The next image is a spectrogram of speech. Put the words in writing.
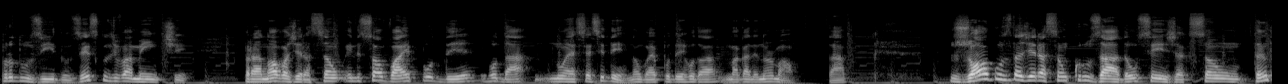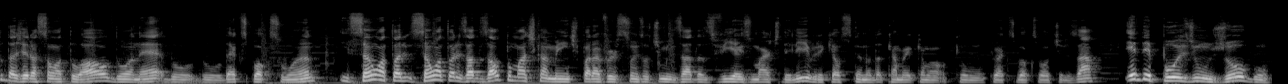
produzidos exclusivamente para a nova geração, ele só vai poder rodar no SSD, não vai poder rodar no HD normal, tá? Jogos da geração cruzada, ou seja, são tanto da geração atual do, do, do, do Xbox One e são, são atualizados automaticamente para versões otimizadas via Smart Delivery, que é o sistema da, que, a, que, a, que, o, que o Xbox vai utilizar. E depois de um jogo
